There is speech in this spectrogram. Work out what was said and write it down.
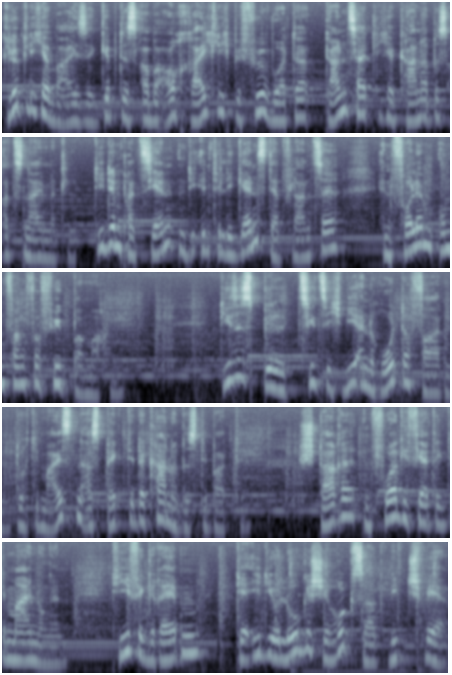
Glücklicherweise gibt es aber auch reichlich Befürworter ganzheitlicher Cannabis-Arzneimittel, die dem Patienten die Intelligenz der Pflanze in vollem Umfang verfügbar machen. Dieses Bild zieht sich wie ein roter Faden durch die meisten Aspekte der Cannabis-Debatte. Starre und vorgefertigte Meinungen, tiefe Gräben, der ideologische Rucksack wiegt schwer.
